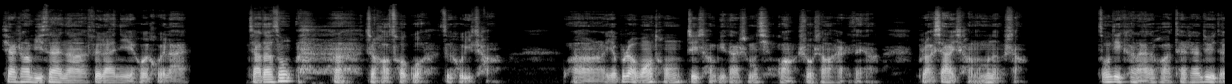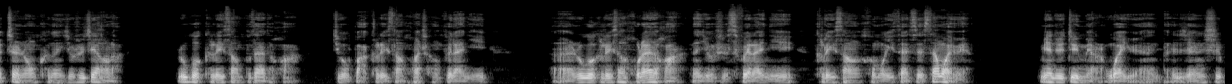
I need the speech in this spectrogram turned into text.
下场比赛呢，费莱尼也会回来。贾德松啊，正好错过最后一场，啊，也不知道王彤这场比赛什么情况，受伤还是怎样，不知道下一场能不能上。总体看来的话，泰山队的阵容可能也就是这样了。如果克雷桑不在的话，就把克雷桑换成费莱尼；呃，如果克雷桑回来的话，那就是斯费莱尼、克雷桑和莫伊塞斯三外援。面对对面外援人是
